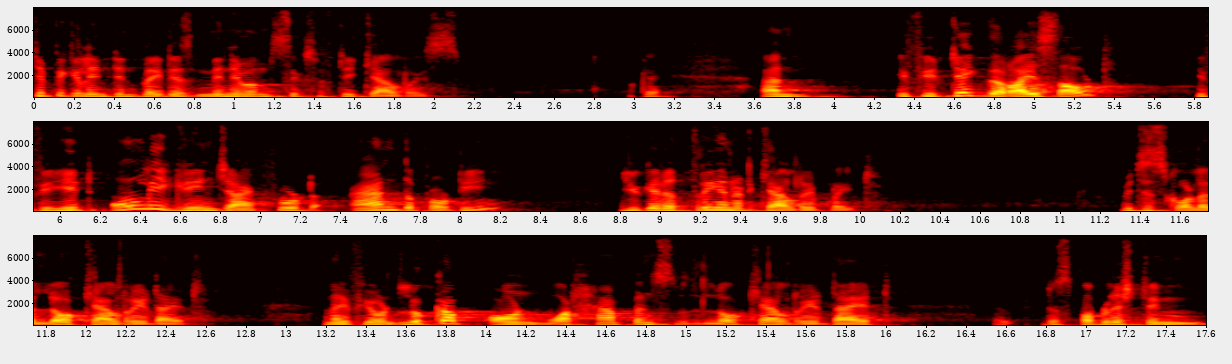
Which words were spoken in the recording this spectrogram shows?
typical Indian plate is minimum 650 calories. Okay? And if you take the rice out, if you eat only green jackfruit and the protein, you get a 300 calorie plate, which is called a low calorie diet. And if you want to look up on what happens with the low calorie diet, it was published in,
